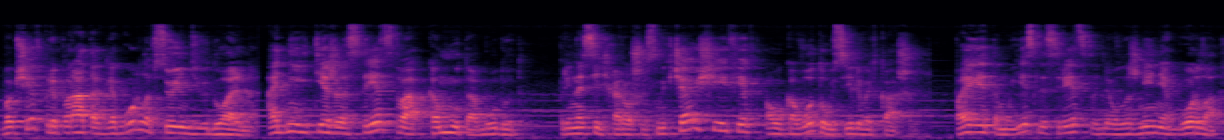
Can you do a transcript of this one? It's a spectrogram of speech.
Вообще в препаратах для горла все индивидуально. Одни и те же средства кому-то будут приносить хороший смягчающий эффект, а у кого-то усиливать кашель. Поэтому, если средство для увлажнения горла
